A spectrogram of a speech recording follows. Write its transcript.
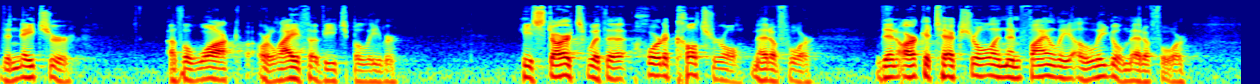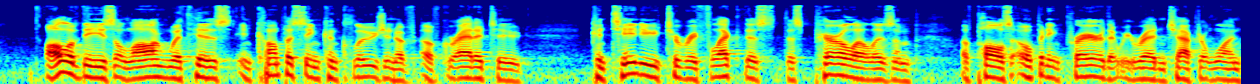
the nature of a walk or life of each believer. He starts with a horticultural metaphor, then architectural, and then finally a legal metaphor. All of these, along with his encompassing conclusion of, of gratitude, continue to reflect this, this parallelism of Paul's opening prayer that we read in chapter 1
